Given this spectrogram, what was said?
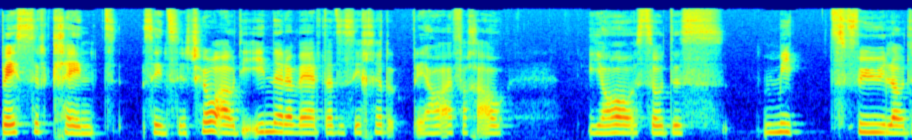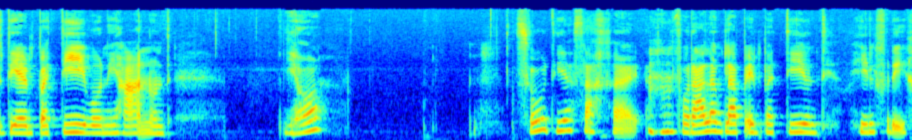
besser kennt, sind es schon auch die inneren Werte, also sicher ja, einfach auch ja, so das Mitfühlen oder die Empathie, die ich habe und ja, so diese Sachen. Mhm. Vor allem, glaube ich, Empathie und hilfreich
